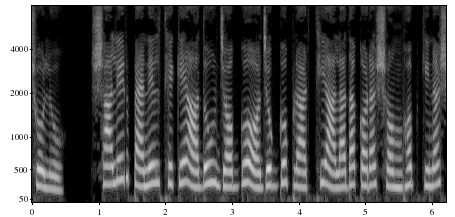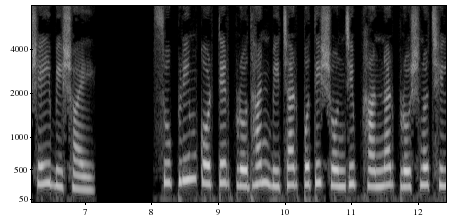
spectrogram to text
ষোলো সালের প্যানেল থেকে আদৌ যোগ্য অযোগ্য প্রার্থী আলাদা করা সম্ভব কিনা সেই বিষয়ে। সুপ্রিম কোর্টের প্রধান বিচারপতি সঞ্জীব খান্নার প্রশ্ন ছিল,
